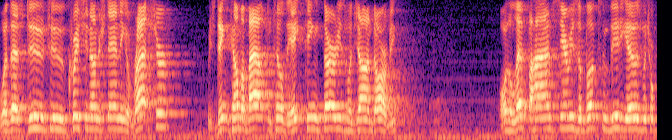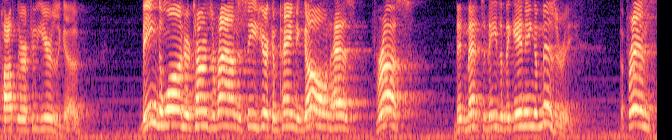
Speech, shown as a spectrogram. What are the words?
Whether that's due to Christian understanding of rapture, which didn't come about until the 1830s with John Darby, or the Left Behind series of books and videos, which were popular a few years ago, being the one who turns around and sees your companion gone has, for us, been meant to be the beginning of misery. But, friends,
